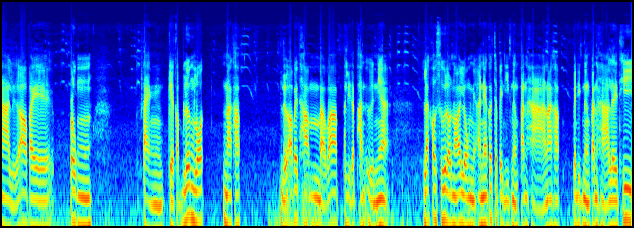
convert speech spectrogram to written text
นาหรือเอาไปปรุงแต่งเกี่ยวกับเรื่องรถนะครับ หรือเอาไปทำแบบว่าผลิตภัณฑ์อื่นเนี่ย และเขาซื้อเราน้อยลงเนี่ยอันนี้ก็จะเป็นอีกหนึ่งปัญหานะครับ เป็นอีกหนึ่งปัญหาเลยที่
